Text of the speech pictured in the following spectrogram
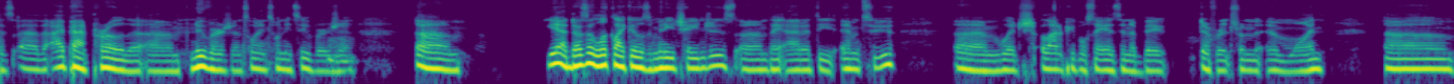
iPads, uh, the iPad Pro, the um, new version, 2022 version, Mm-hmm. um, yeah, it doesn't look like it was many changes. Um, they added the M2, um, which a lot of people say isn't a big difference from the M1. Um,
